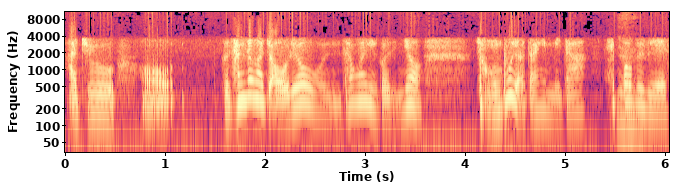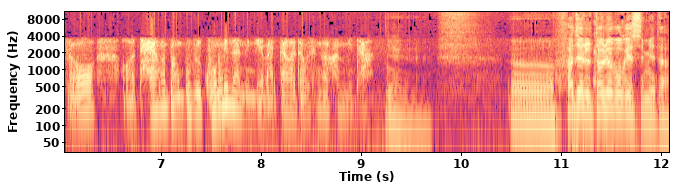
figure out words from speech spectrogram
아주 어, 그 상정하기 어려운 상황이거든요. 정부 여당입니다. 해법을 예. 위해서 어, 다양한 방법을 고민하는 게 마땅하다고 생각합니다. 예. 어, 화제를 돌려보겠습니다.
